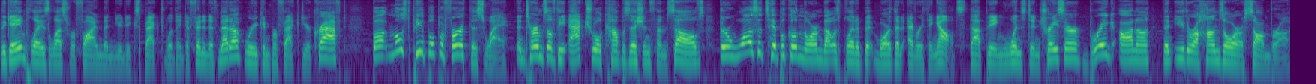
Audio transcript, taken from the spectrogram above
The gameplay is less refined than you'd expect with a definitive meta where you can perfect your craft, but most people prefer it this way. In terms of the actual compositions themselves, there was a typical norm that was played a bit more than everything else, that being Winston Tracer, Brig Ana, then either a Hanzo or a Sombra.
